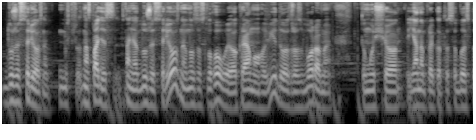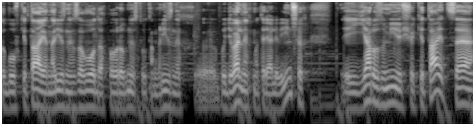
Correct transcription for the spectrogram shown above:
дуже серйозне. Насправді питання дуже серйозне, воно заслуговує окремого відео з розборами, тому що я, наприклад, особисто був в Китаї на різних заводах по виробництву там різних е, будівельних матеріалів і інших. І я розумію, що Китай це.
